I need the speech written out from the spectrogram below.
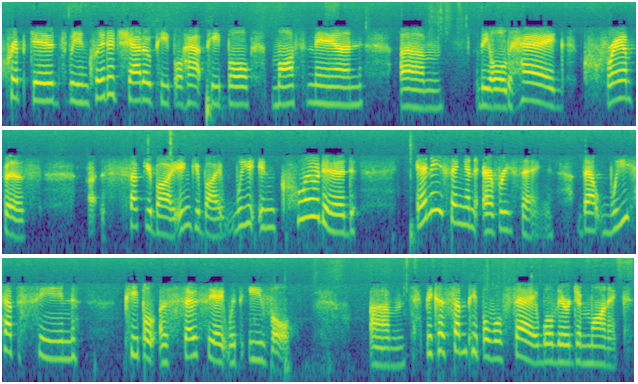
cryptids. We included shadow people, hat people, Mothman, um, the old hag, Krampus, uh, succubi, incubi. We included anything and everything that we have seen people associate with evil. Um, because some people will say, well, they're demonic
